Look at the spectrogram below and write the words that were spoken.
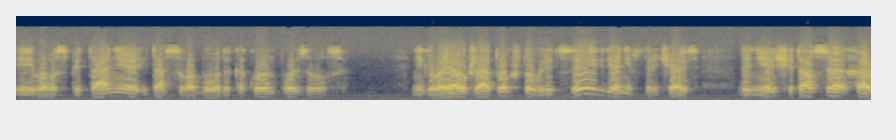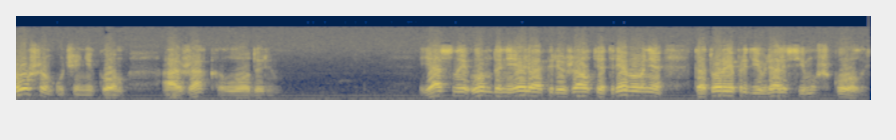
и его воспитание, и та свобода, какой он пользовался? Не говоря уже о том, что в лицее, где они встречались, Даниэль считался хорошим учеником, а Жак — лодырем. Ясный ум Даниэля опережал те требования, которые предъявлялись ему школой.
